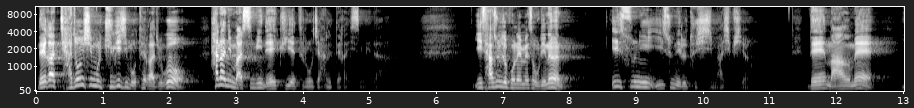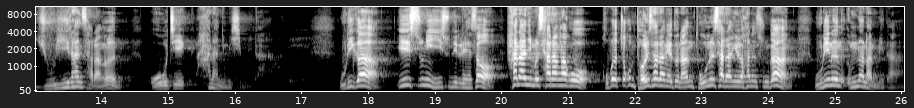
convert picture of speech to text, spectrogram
내가 자존심을 죽이지 못해가지고 하나님 말씀이 내 귀에 들어오지 않을 때가 있습니다. 이 사순절 보내면서 우리는 1순위, 2순위를 두시지 마십시오. 내 마음의 유일한 사랑은 오직 하나님이십니다. 우리가 1순위, 2순위를 해서 하나님을 사랑하고 그보다 조금 덜 사랑해도 나는 돈을 사랑해요 하는 순간 우리는 음란합니다.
